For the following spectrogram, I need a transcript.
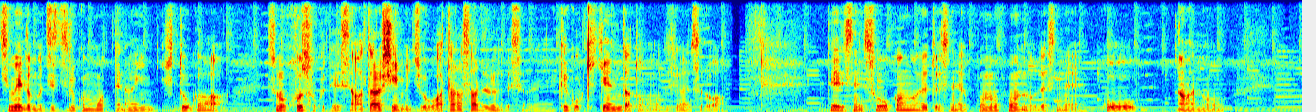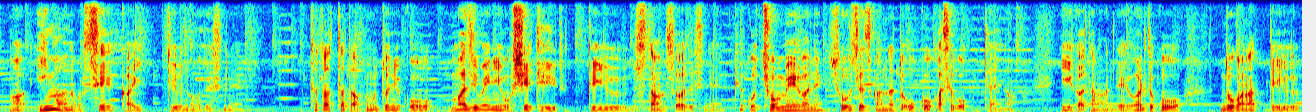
知名度も実力も持ってない人が、その細くてですね、新しい道を渡らされるんですよね。結構危険だと思うんですよね、それは。でですね、そう考えるとですね、この本のですね、こう、あの、まあ、今の正解っていうのをですね、ただただ本当にこう、真面目に教えているっていうスタンスはですね、結構著名がね、小説家になって奥を稼ごうみたいな言い方なんで、割とこう、どうかなっていう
